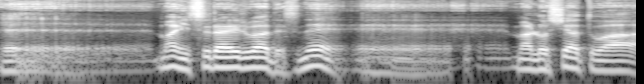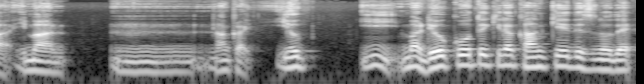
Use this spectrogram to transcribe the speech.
えーまあ、イスラエルはですね、えーまあ、ロシアとは今、うん、なんかよいい、まあ、良好的な関係ですので、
